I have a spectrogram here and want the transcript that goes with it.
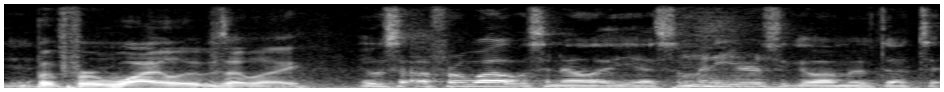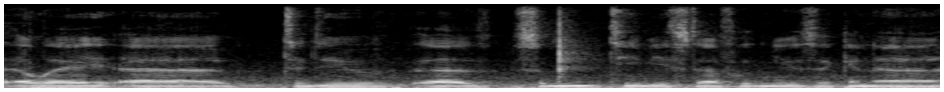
Yeah. but for a while it was LA. It was uh, for a while. It was in LA. Yeah. So many years ago, I moved out to LA uh, to do uh, some TV stuff with music, and uh,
